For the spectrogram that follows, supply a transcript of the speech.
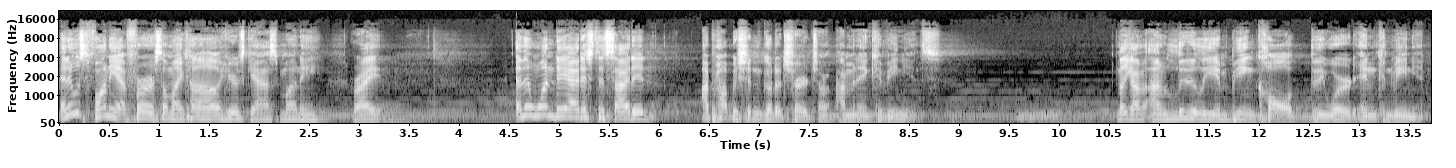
And it was funny at first. I'm like, oh, here's gas money, right? And then one day I just decided I probably shouldn't go to church. I'm an inconvenience. Like I'm, I'm literally being called the word inconvenient.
